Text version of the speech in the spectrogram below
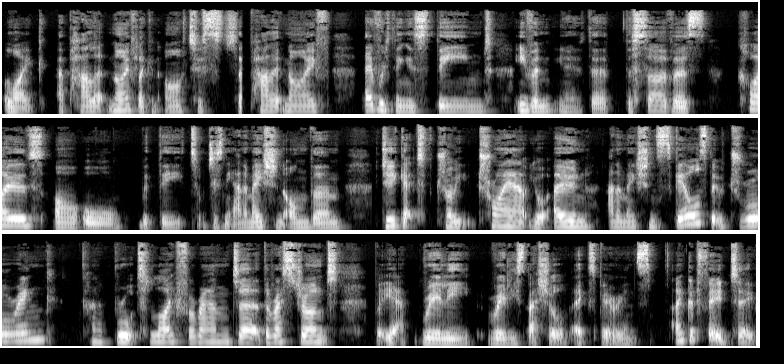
like a palette knife, like an artist's palette knife. Everything is themed. Even you know the the servers' clothes are all with the Disney animation on them. Do you get to try, try out your own animation skills, bit of drawing, kind of brought life around uh, the restaurant. But yeah, really, really special experience and good food too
